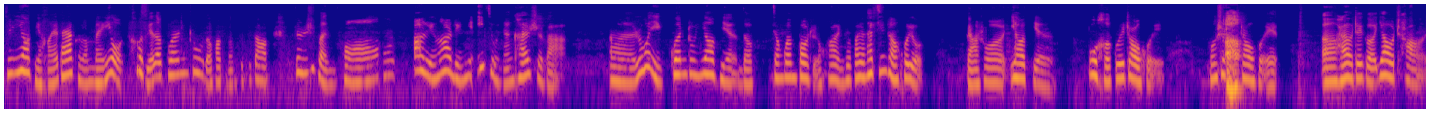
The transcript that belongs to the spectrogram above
其实医药品行业大家可能没有特别的关注的话，可能不知道，就是日本从二零二零年一九年开始吧，呃，如果你关注医药品的相关报纸的话，你会发现它经常会有。比方说医药品不合规召回，从市场召回，呃，还有这个药厂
